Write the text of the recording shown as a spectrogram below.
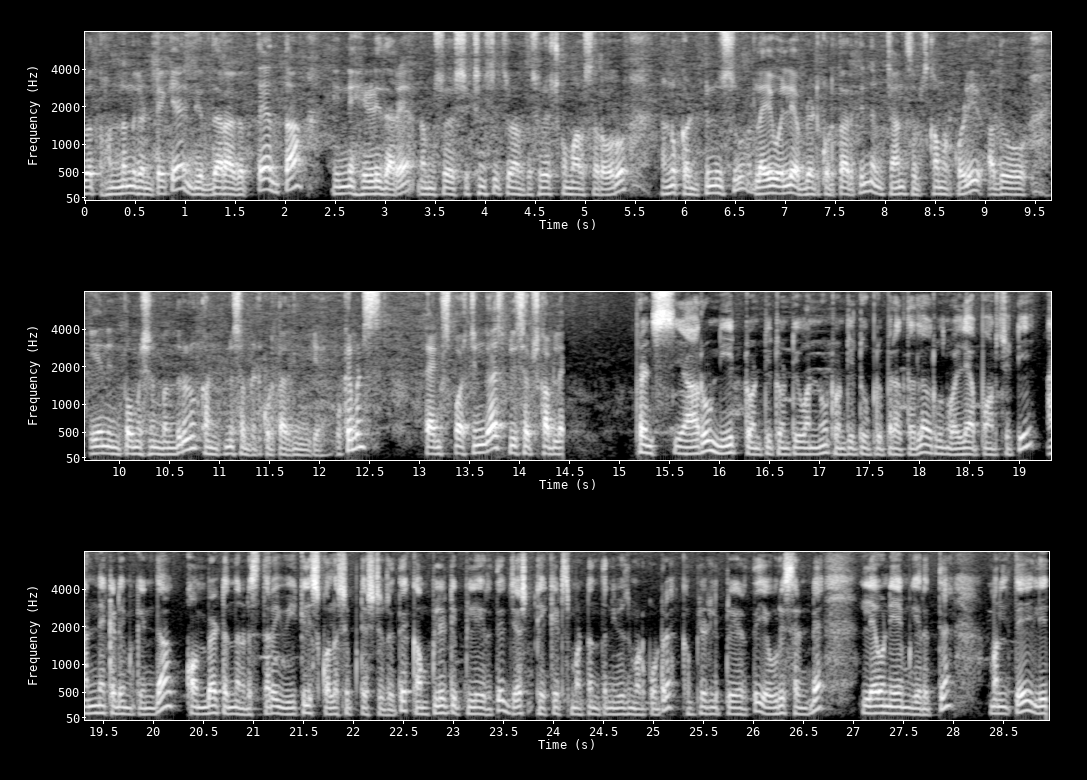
ಇವತ್ತು ಹನ್ನೊಂದು ಗಂಟೆಗೆ ನಿರ್ಧಾರ ಆಗುತ್ತೆ ಅಂತ ನಿನ್ನೆ ಹೇಳಿದ್ದಾರೆ. ನಮ್ಮ ಶಿಕ್ಷಣ ಸಚಿವರಾದ ಸುರೇಶ್ ಕುಮಾರ್ ಸರ್ ಅವರು. ನಾನು ಕಂಟಿನ್ಯೂಸು ಲೈವಲ್ಲಿ ಅಪ್ಡೇಟ್ ಕೊಡ್ತಾ ಇರ್ತೀನಿ. ನಮ್ಮ ಚಾನ್ಸ್ ಸಬ್ಸ್ಕ್ರೈಬ್ ಮಾಡ್ಕೊಳ್ಳಿ. ಅದು ಏನು ಇನ್ಫಾರ್ಮೇಷನ್ ಬಂದರೂ ಕಂಟಿನ್ಯೂಸ್ ಅಪ್ಡೇಟ್ ಕೊಡ್ತಾ ಇರ್ತೀನಿ ನಿಮಗೆ. Okay friends thanks for watching guys please subscribe friends, ಯಾರು NEET twenty twenty one twenty two prepare ಆಗ್ತಾಯಿಲ್ಲ ಅವ್ರಿಗೊಂದು ಒಳ್ಳೆ ಅಪಾರ್ಚುನಿಟಿ ಅನ್ ಅಕಾಡೆಮಿಕಿಂದ ಕಾಂಬ್ಯಾಟ್ ಅಂತ ನಡೆಸ್ತಾರೆ. ವೀಕ್ಲಿ ಸ್ಕಾಲರ್ಶಿಪ್ ಟೆಸ್ಟ್ ಇರುತ್ತೆ. ಕಂಪ್ಲೀಟ್ಲಿ ಫ್ರೀ ಇರುತ್ತೆ. ಜಸ್ಟ್ ಟಿಕೆಟ್ಸ್ ಮಟ್ಟ ಅಂತ ಯೂಸ್ ಮಾಡಿಕೊಂಡ್ರೆ ಕಂಪ್ಲೀಟ್ಲಿ ಫ್ರೀ ಇರುತ್ತೆ. ಎವ್ರಿ ಸಂಡೇ ಲೆವೆನ್ ಎಮ್ಗೆ ಇರುತ್ತೆ. ಮತ್ತು ಇಲ್ಲಿ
